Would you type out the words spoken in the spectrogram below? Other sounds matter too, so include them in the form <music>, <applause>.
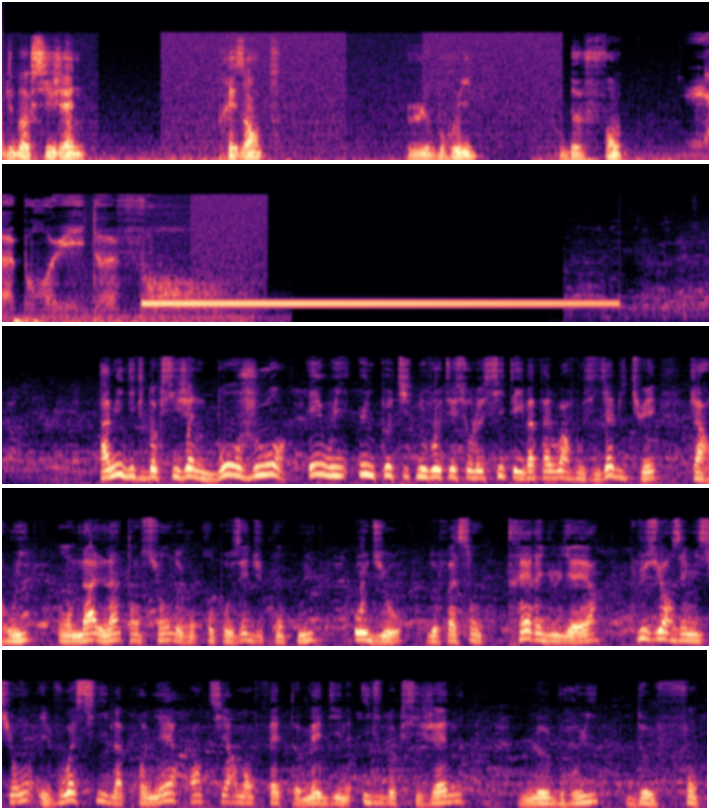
Xboxygène présente le bruit de fond. Le bruit de fond. Amis d'Xboxygène, bonjour. Et oui, une petite nouveauté sur le site et il va falloir vous y habituer car oui, on a l'intention de vous proposer du contenu audio de façon très régulière, plusieurs émissions et voici la première entièrement faite made in Xboxygène, le bruit de fond.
